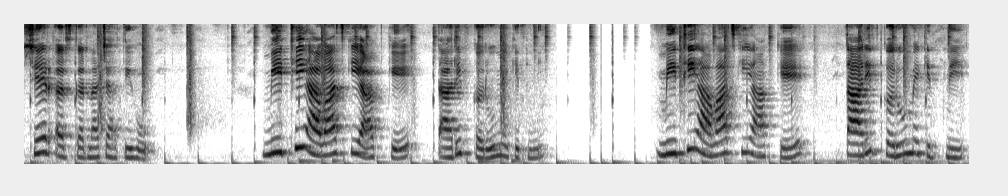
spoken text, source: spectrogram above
शेर अर्ज़ करना चाहती हूँ। मीठी आवाज़ की आपके तारीफ़ करूँ मैं कितनी? मीठी आवाज़ की आपके, तारीफ़ करूँ मैं कितनी?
